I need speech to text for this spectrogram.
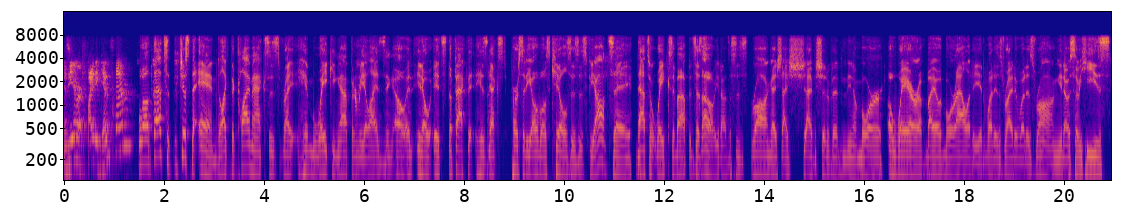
Does he ever fight against them? Well, that's just the end. Like the climax is right, him waking up and realizing, oh, and you know, it's the fact that his next person he almost kills is his fiance. That's what wakes him up and says, oh, you know, this is wrong. I, sh- I, sh- I should have been, you know, more aware of my own morality and what is right and what is wrong. You know, so he's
